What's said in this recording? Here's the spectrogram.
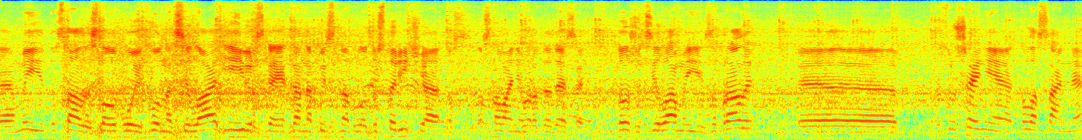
Е, Ми її достали, слава Богу, ікона ціла. І Іверська, яка написана була до сторіччя ос- основання города Одеси, теж ціла. Ми її забрали. Е, Розрушення колосальне.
